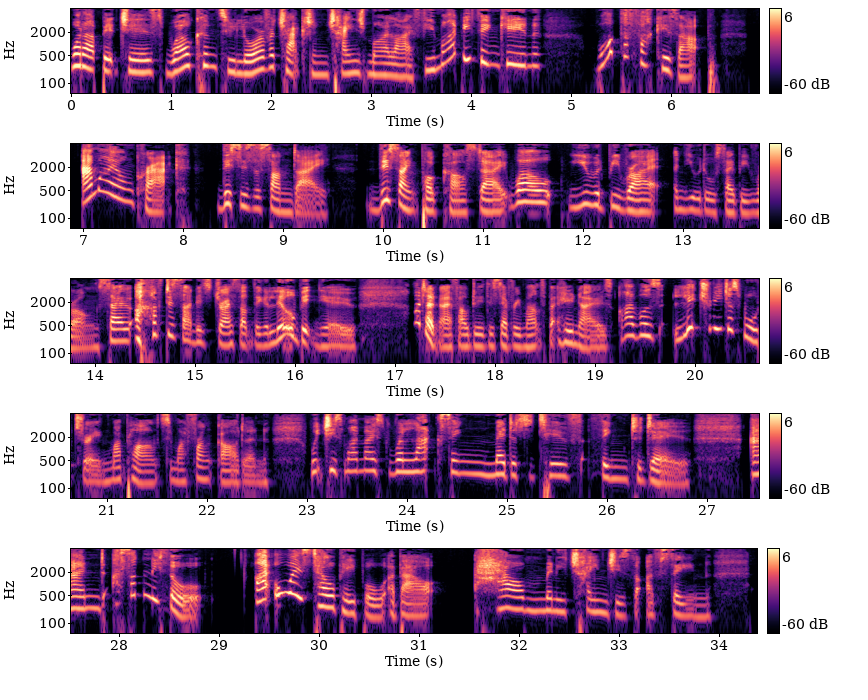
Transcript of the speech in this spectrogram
What up, bitches? Welcome to Law of Attraction Changed My Life. You might be thinking, what the fuck is up? Am I on crack? This is a Sunday. This ain't podcast day. Well, you would be right and you would also be wrong. So I've decided to try something a little bit new. I don't know if I'll do this every month, but who knows? I was literally just watering my plants in my front garden, which is my most relaxing, meditative thing to do. And I suddenly thought, I always tell people about how many changes that I've seen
